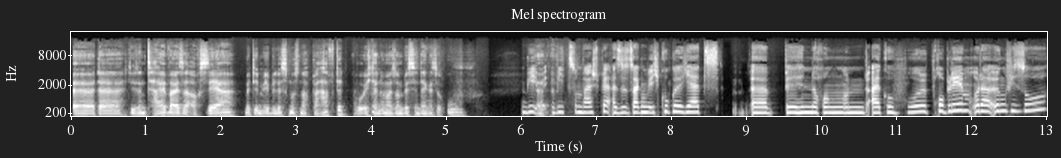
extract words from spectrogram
äh, da, die sind teilweise auch sehr mit dem Ebelismus noch behaftet, wo ich dann immer so ein bisschen denke, so, uh, wie, äh, wie zum Beispiel, also sagen wir, ich google jetzt äh, Behinderung und Alkoholproblem oder irgendwie so.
